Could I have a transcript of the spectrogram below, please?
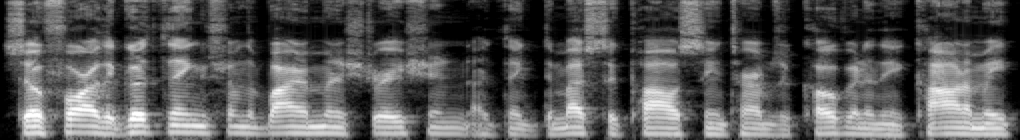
So far, the good things from the Biden administration, I think domestic policy in terms of COVID and the economy,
